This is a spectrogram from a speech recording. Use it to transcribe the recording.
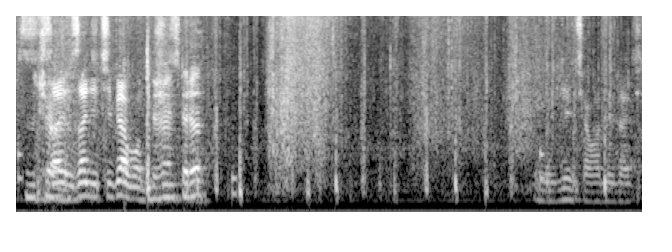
За- сзади тебя вот. Бежим вперед. Где тебе воды дать?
